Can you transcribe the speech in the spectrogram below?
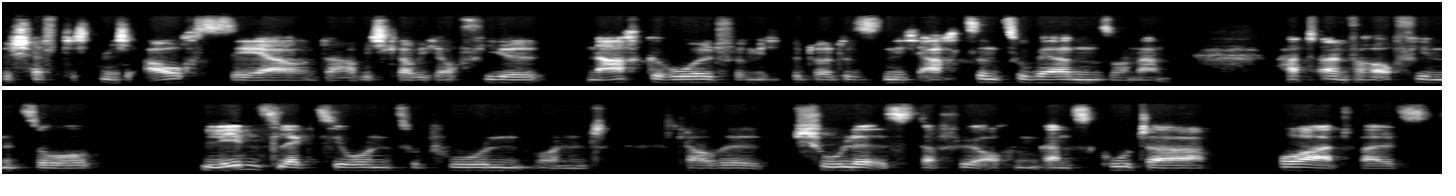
beschäftigt mich auch sehr und da habe ich, glaube ich, auch viel nachgeholt. Für mich bedeutet es nicht 18 zu werden, sondern hat einfach auch viel mit so Lebenslektionen zu tun und ich glaube, Schule ist dafür auch ein ganz guter Ort, weil es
